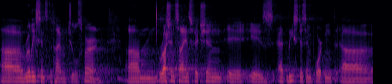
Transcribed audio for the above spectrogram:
uh, really since the time of Jules Verne. Um, Russian science fiction is at least as important uh,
